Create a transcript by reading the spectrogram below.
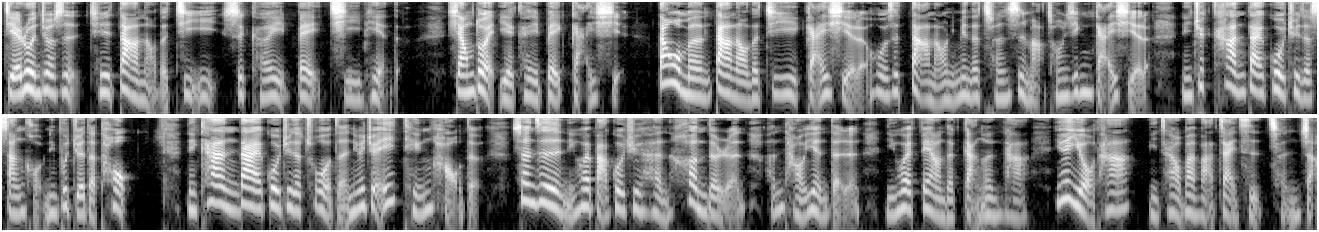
结论就是，其实大脑的记忆是可以被欺骗的，相对也可以被改写。当我们大脑的记忆改写了，或者是大脑里面的城市码重新改写了，你去看待过去的伤口，你不觉得痛？你看待过去的挫折，你会觉得诶挺好的，甚至你会把过去很恨的人、很讨厌的人，你会非常的感恩他，因为有他，你才有办法再次成长。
